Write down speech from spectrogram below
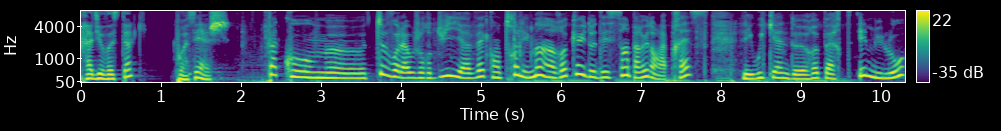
radiovostok.ch. Paco, me- te voilà aujourd'hui avec entre les mains un recueil de dessins paru dans la presse, les week-ends de Rupert et Mulot,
